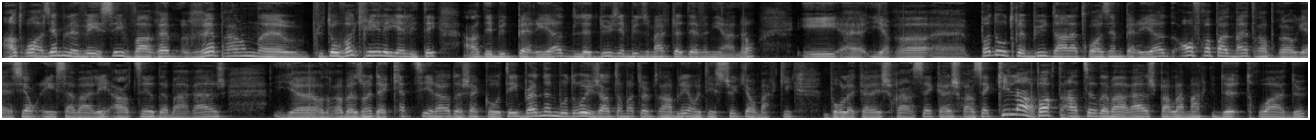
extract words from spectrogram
En troisième, le VC va reprendre, euh, plutôt va créer l'égalité en début de période. Le deuxième but du match de Deveniano. Et euh, il n'y aura euh, pas d'autres buts dans la troisième période. On fera pas de mètre en prolongation et ça va aller en tir de barrage. Il y on aura besoin de quatre tireurs de chaque côté. Brandon Boudreau et Jean-Thomas Tremblay ont été ceux qui ont marqué pour le Collège français. Collège français qui l'emporte en tir de barrage par la marque de 3 à 2.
